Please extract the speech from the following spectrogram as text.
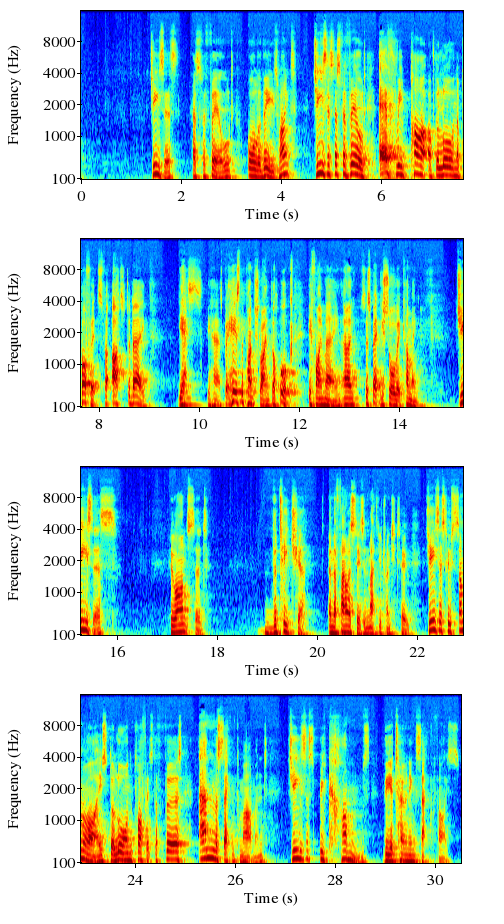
Jesus has fulfilled all of these, right? Jesus has fulfilled every part of the law and the prophets for us today. Yes, he has. But here's the punchline, the hook, if I may. And I suspect you saw it coming. Jesus, who answered the teacher, and the Pharisees in Matthew 22. Jesus, who summarized the law and the prophets, the first and the second commandment, Jesus becomes the atoning sacrifice.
